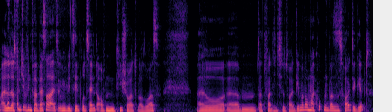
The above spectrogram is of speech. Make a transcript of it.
also das finde ich auf jeden Fall besser als irgendwie 10% auf ein T-Shirt oder sowas. Also, ähm, das fand ich nicht so toll. Gehen wir doch mal gucken, was es heute gibt.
